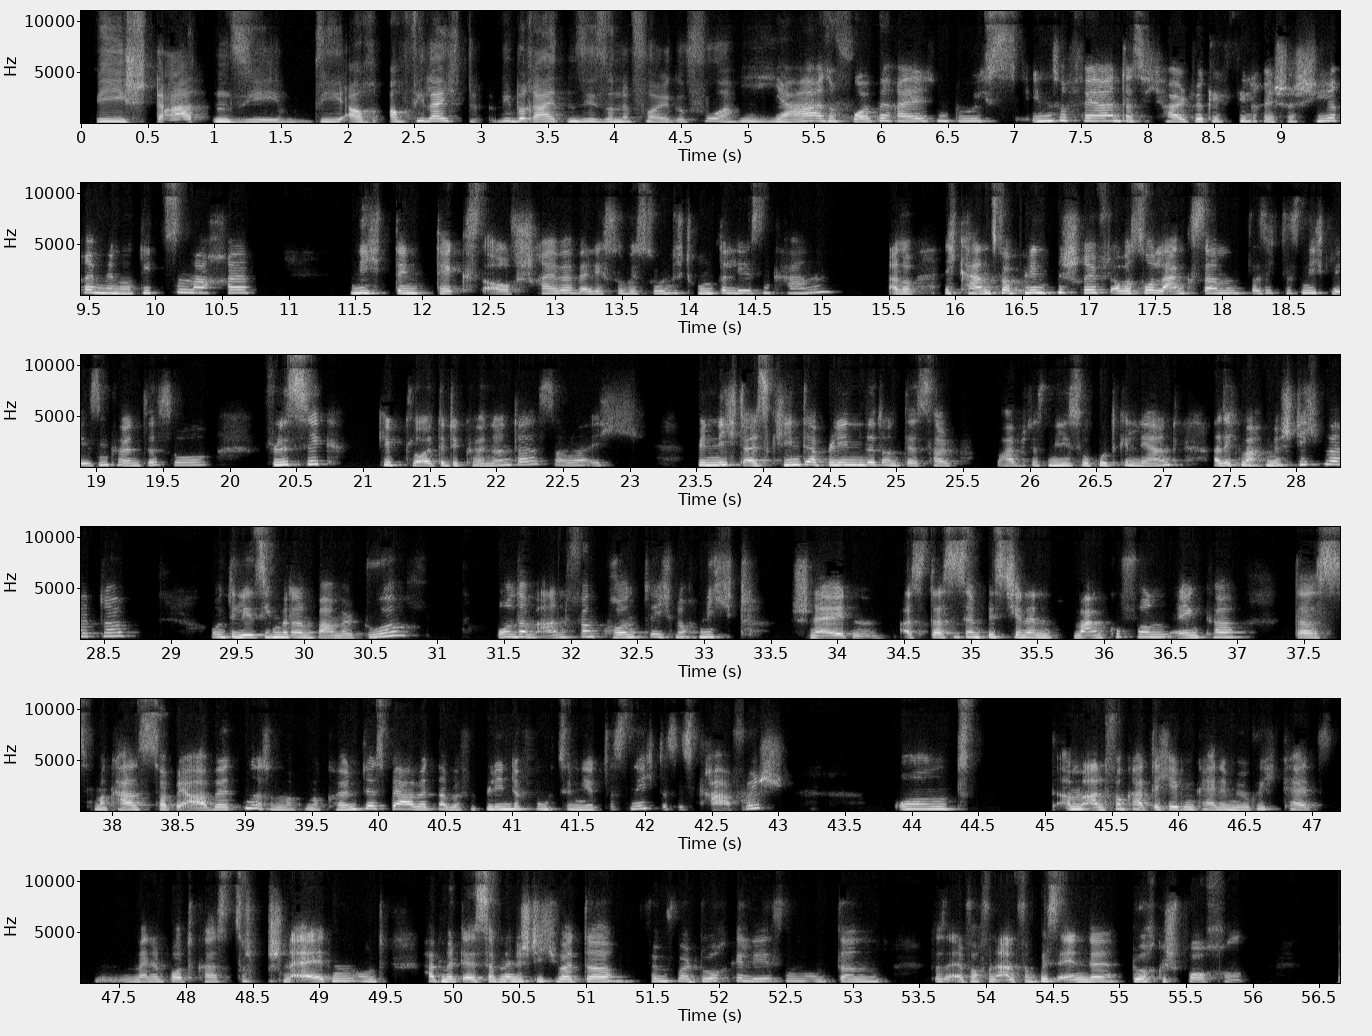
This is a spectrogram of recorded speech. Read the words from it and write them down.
Wie starten Sie? Wie auch, auch vielleicht, wie bereiten Sie so eine Folge vor? Ja, also vorbereiten tue ich es insofern, dass ich halt wirklich viel recherchiere, mir Notizen mache, nicht den Text aufschreibe, weil ich sowieso nicht runterlesen kann. Also ich kann zwar Blindenschrift, aber so langsam, dass ich das nicht lesen könnte, so flüssig gibt Leute, die können das, aber ich bin nicht als Kind erblindet und deshalb habe ich das nie so gut gelernt. Also ich mache mir Stichwörter und die lese ich mir dann ein paar Mal durch. Und am Anfang konnte ich noch nicht schneiden. Also das ist ein bisschen ein Manko von Enker, dass man kann es zwar bearbeiten, also man, man könnte es bearbeiten, aber für Blinde funktioniert das nicht. Das ist grafisch. Und am Anfang hatte ich eben keine Möglichkeit, meinen Podcast zu schneiden und habe mir deshalb meine Stichwörter fünfmal durchgelesen und dann das einfach von Anfang bis Ende durchgesprochen.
